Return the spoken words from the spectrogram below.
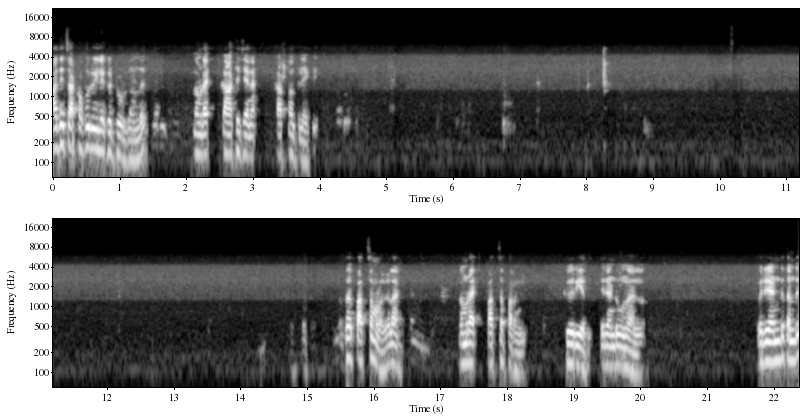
ആദ്യം ചക്കക്കുരുവിലേക്ക് ഇട്ട് കൊടുക്കുന്നുണ്ട് നമ്മുടെ കാട്ടുചേന കഷ്ണത്തിലേക്ക്. പച്ചമുളക് അല്ലേ? നമ്മുടെ പച്ചപ്പറങ്ങി കീറിയത്. രണ്ട് മൂന്നാലെണ്ണം. ഒരു രണ്ട് തണ്ട്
